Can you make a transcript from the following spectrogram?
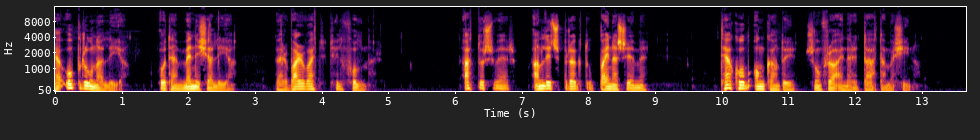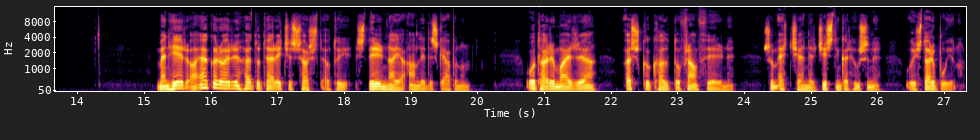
det opprunalige og det menneskelige var varvat til fullnar. Attursver, anlitsbrøgt og beinaseme, ta kom ongandu som fra einar datamaskinen. Men her av Ekerøyre høyde tær ikkje sørst av tøy styrnaja anledeskapen og tær er meir øskekaldt og framferene som etkjenner gistingarhusene og i størrebojen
